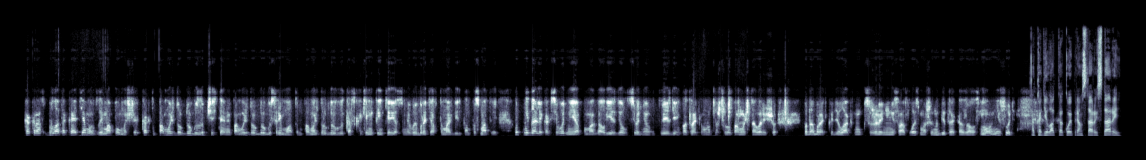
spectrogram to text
как раз была такая тема взаимопомощи, как-то помочь друг другу с запчастями, помочь друг другу с ремонтом, помочь друг другу с какими-то интересами, выбрать автомобиль, там, посмотреть. Вот не далее, как сегодня, я помогал, ездил, сегодня вот весь день потратил на то, чтобы помочь товарищу подобрать Кадиллак. Ну, к сожалению, не срослось, машина битая оказалась. Но не суть. А Кадиллак какой, прям старый-старый?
